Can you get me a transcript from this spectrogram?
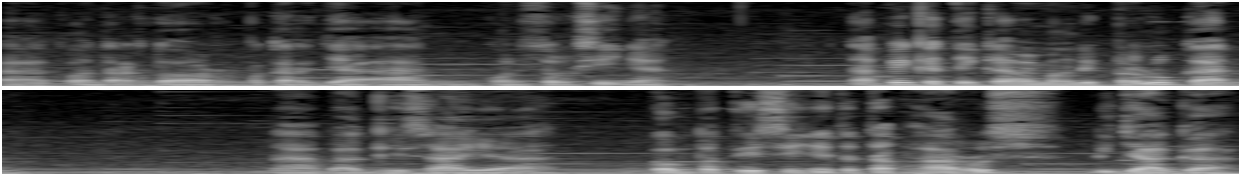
uh, kontraktor pekerjaan konstruksinya. Tapi ketika memang diperlukan, nah bagi saya kompetisinya tetap harus dijaga.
